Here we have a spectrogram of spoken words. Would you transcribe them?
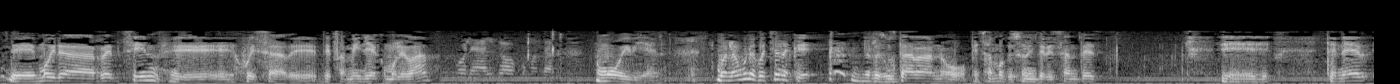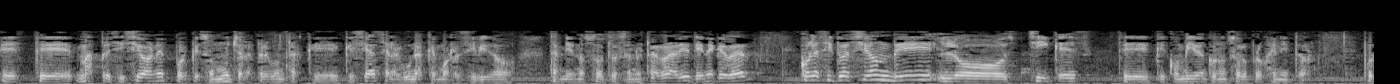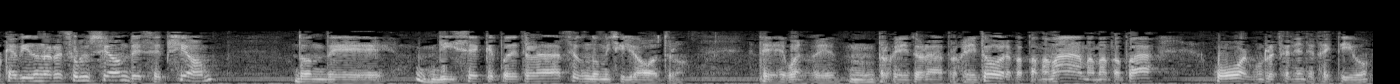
Eh, Moira Repsin, eh, jueza de, familia, ¿cómo le va? Hola Aldo, ¿cómo andás? Muy bien. Bueno, algunas cuestiones que resultaban o pensamos que son interesantes eh, tener este, más precisiones, porque son muchas las preguntas que, se hacen, algunas que hemos recibido también nosotros en nuestra radio, tiene que ver con la situación de los chiques este, que conviven con un solo progenitor. Porque ha habido una resolución de excepción donde dice que puede trasladarse de un domicilio a otro. De, bueno, de mm, progenitora a progenitora, papá, mamá, mamá, papá, o algún referente afectivo.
